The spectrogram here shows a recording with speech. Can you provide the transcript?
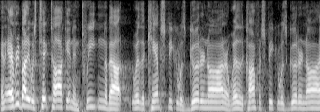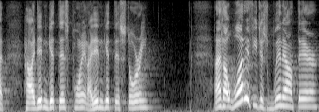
and everybody was TikToking and tweeting about whether the camp speaker was good or not, or whether the conference speaker was good or not, how I didn't get this point, I didn't get this story. And I thought, what if you just went out there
